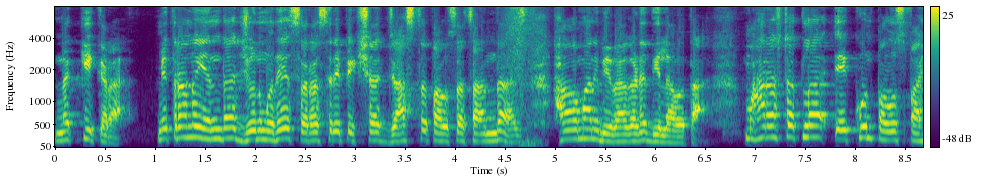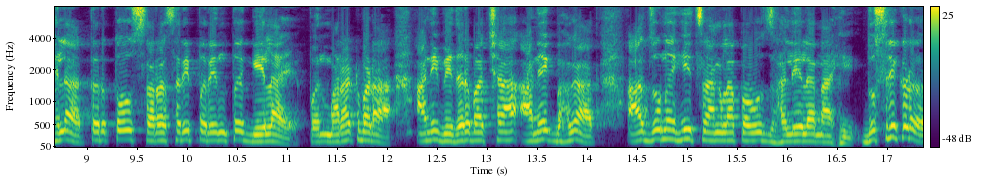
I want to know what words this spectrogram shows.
नक्की करा. मित्रांनो यंदा जूनमध्ये सरासरीपेक्षा जास्त पावसाचा अंदाज हवामान विभागाने दिला होता. महाराष्ट्रातला एकूण पाऊस पाहिला तर तो सरासरीपर्यंत गेलाय. पण मराठवाडा आणि विदर्भाच्या अनेक भागात अजूनही चांगला पाऊस झालेला नाही. दुसरीकडं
